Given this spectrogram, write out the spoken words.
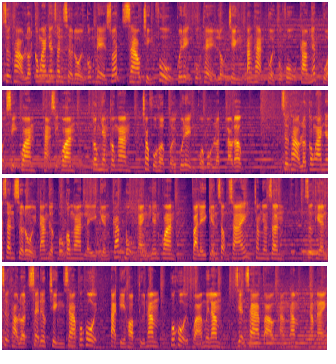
Dự thảo luật công an nhân dân sửa đổi cũng đề xuất giao chính phủ quy định cụ thể lộ trình tăng hạn tuổi phục vụ cao nhất của sĩ quan, hạ sĩ quan, công nhân công an cho phù hợp với quy định của Bộ luật Lao động. Dự thảo luật công an nhân dân sửa đổi đang được Bộ Công an lấy ý kiến các bộ ngành liên quan và lấy ý kiến rộng rãi trong nhân dân. Dự kiến dự thảo luật sẽ được trình ra Quốc hội tại kỳ họp thứ 5 Quốc hội khóa 15 diễn ra vào tháng 5 năm nay.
